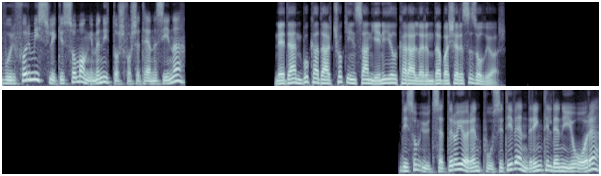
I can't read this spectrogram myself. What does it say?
Hvorfor mislykkes så mange med nyttårsforsettene sine? Neden bu kadar çok insan yeni yıl kararlarında başarısız oluyor? De som utsetter å gjøre en positiv endring til det nye året,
